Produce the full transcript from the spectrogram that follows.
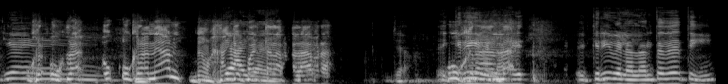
Ucra- ucra- ucraniano, no, Ya, falta ya. la palabra. Ya. Ucrania- Escríbela. Escríbela delante de ti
